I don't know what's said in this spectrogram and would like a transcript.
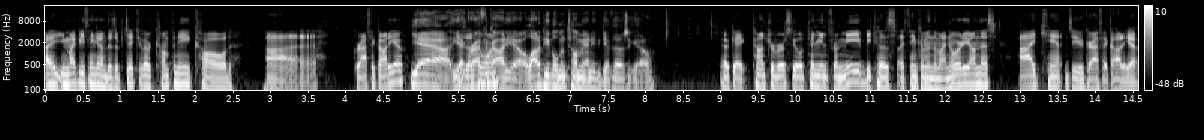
I you might be thinking of there's a particular company called uh, graphic audio. Yeah, yeah, Is that the graphic audio. A lot of people have been telling me I need to give those a go. Okay, controversial opinion from me because I think I'm in the minority on this. I can't do graphic audio.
